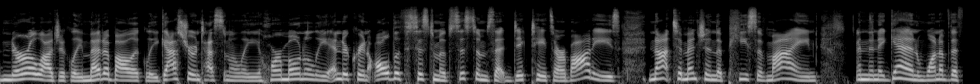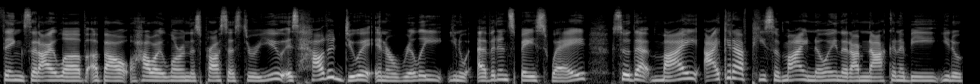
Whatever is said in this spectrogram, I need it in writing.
neurologically metabolically gastrointestinally hormonally endocrine all the system of systems that dictates our body bodies, not to mention the peace of mind. And then again, one of the things that I love about how I learned this process through you is how to do it in a really, you know, evidence-based way so that my I could have peace of mind knowing that I'm not going to be, you know,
